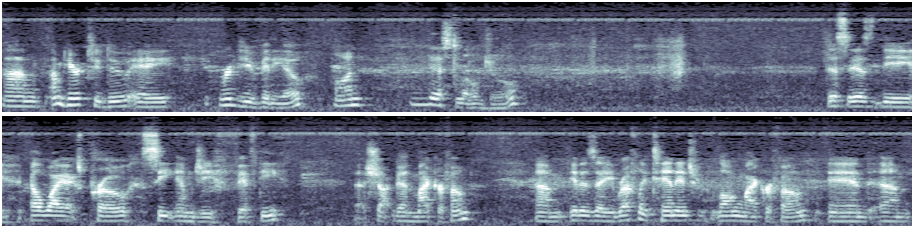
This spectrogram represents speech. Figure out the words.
um, I'm here to do a review video on this little jewel. This is the LYX Pro CMG50 uh, shotgun microphone. Um, it is a roughly 10 inch long microphone and um,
